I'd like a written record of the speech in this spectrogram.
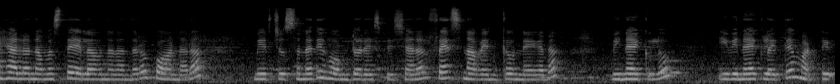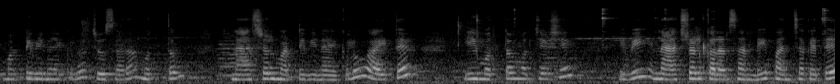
హాయ్ హలో నమస్తే. ఎలా ఉన్నారు అందరూ? బాగున్నారా? మీరు చూస్తున్నది home tour recipes channel. Friends నా వెనుక ఉన్నాయి కదా వినాయకులు. ఈ వినాయకులు అయితే మట్టి మట్టి వినాయకులు చూసారా? మొత్తం న్యాచురల్ మట్టి వినాయకులు. అయితే ఈ మొత్తం వచ్చేసి ఇవి న్యాచురల్ కలర్స్ అండి. పంచకైతే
